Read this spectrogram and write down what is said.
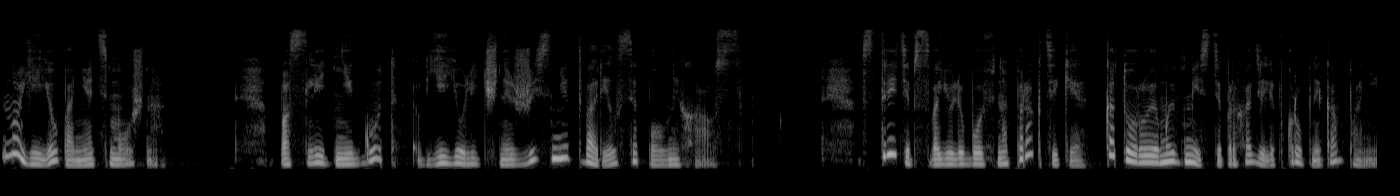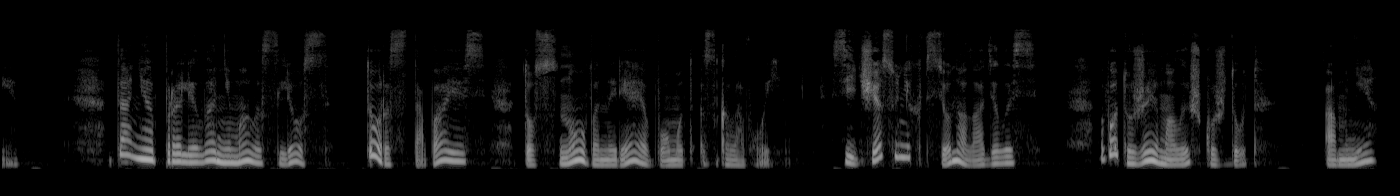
но ее понять можно. Последний год в ее личной жизни творился полный хаос. Встретив свою любовь на практике, которую мы вместе проходили в крупной компании, Таня пролила немало слез, то расставаясь, то снова ныряя в омут с головой. Сейчас у них все наладилось. Вот уже и малышку ждут. А мне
